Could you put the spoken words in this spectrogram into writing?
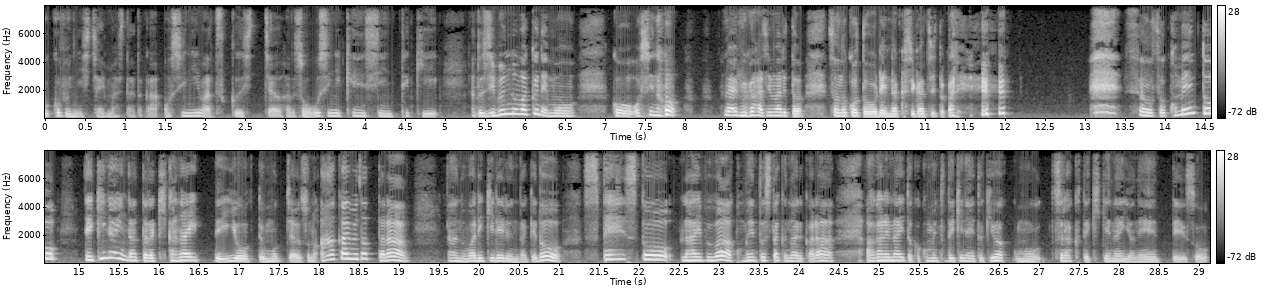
を古文にしちゃいましたとか、推しには尽くしちゃう話、そう、推しに献身的。あと自分の枠でも、こう、推しのライブが始まると、そのことを連絡しがちとかね そうそう、コメントできないんだったら聞かないでいようって思っちゃう。そのアーカイブだったら、あの割り切れるんだけど、スペースとライブはコメントしたくなるから、上がれないとかコメントできない時はもう辛くて聞けないよねっていう、そう。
